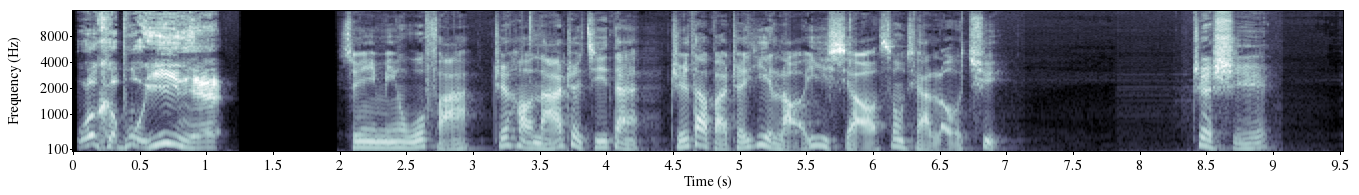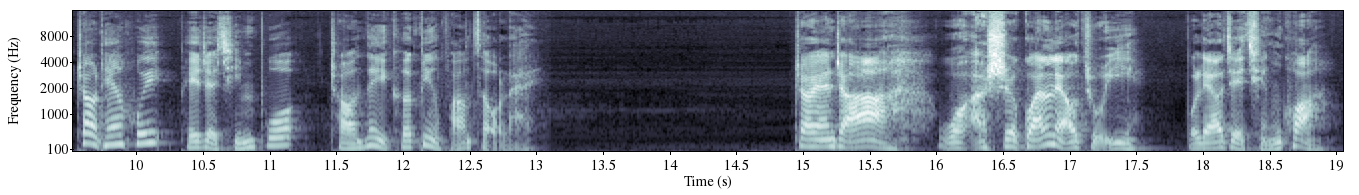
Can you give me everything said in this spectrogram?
我可不依您。”孙一鸣无法，只好拿着鸡蛋，直到把这一老一小送下楼去。这时。赵天辉陪着秦波朝内科病房走来。赵院长，我是官僚主义，不了解情况。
